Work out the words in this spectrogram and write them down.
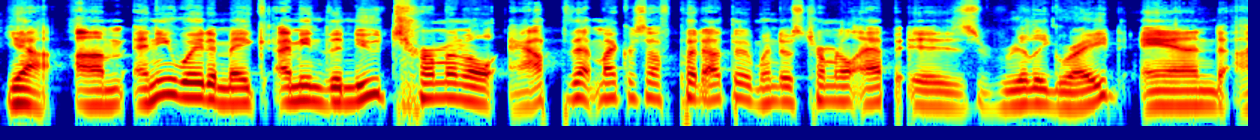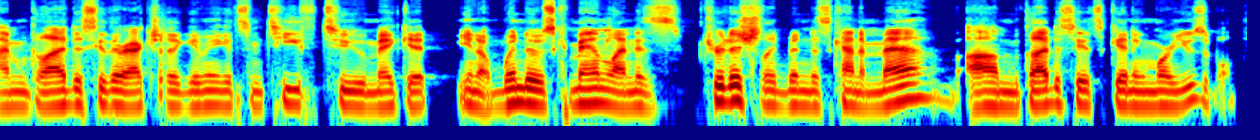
Yeah. Um, any way to make, I mean, the new terminal app that Microsoft put out there, Windows terminal app, is really great. And I'm glad to see they're actually giving it some teeth to make it, you know, Windows command line has traditionally been this kind of meh. I'm glad to see it's getting more usable.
